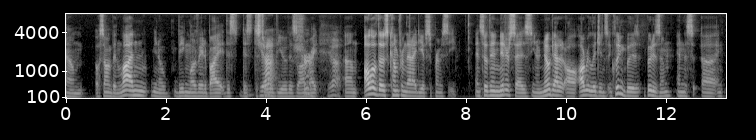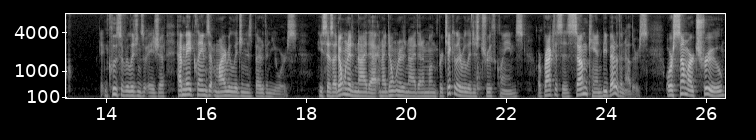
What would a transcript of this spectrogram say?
um, Osama bin Laden, you know, being motivated by this this distorted Yeah, view of Islam, sure. right? Yeah. Um, all of those come from that idea of supremacy. And so then Knitter says, you know, no doubt at all, all religions, including Buddhism and the uh, inc- inclusive religions of Asia, have made claims that my religion is better than yours. He says, I don't want to deny that, and I don't want to deny that among particular religious truth claims or practices, some can be better than others, or some are true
